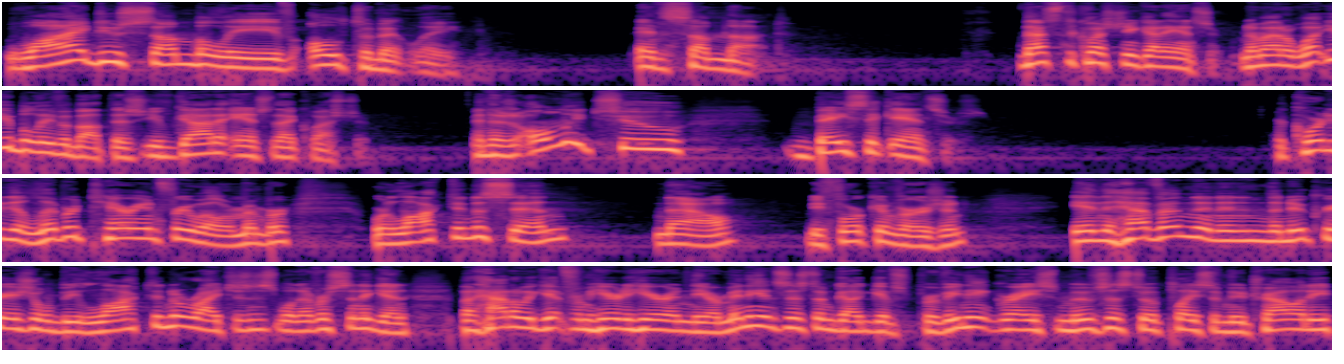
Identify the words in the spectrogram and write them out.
Why do some believe ultimately and some not? That's the question you got to answer. No matter what you believe about this, you've got to answer that question. And there's only two basic answers. According to libertarian free will, remember, we're locked into sin now before conversion. In heaven and in the new creation, we'll be locked into righteousness. We'll never sin again. But how do we get from here to here? In the Arminian system, God gives prevenient grace, moves us to a place of neutrality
